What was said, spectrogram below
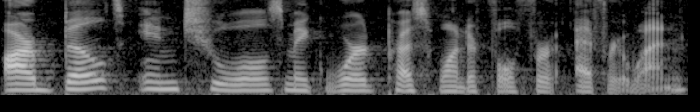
Our built in tools make WordPress wonderful for everyone.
